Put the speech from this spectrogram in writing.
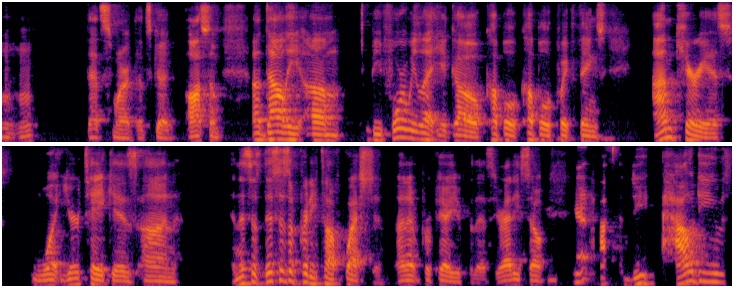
Mm-hmm. That's smart. That's good. Awesome. Uh, Dolly, um, before we let you go, couple couple quick things. I'm curious what your take is on and this is this is a pretty tough question. I didn't prepare you for this. You ready? So, yeah. How do you, how do you think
